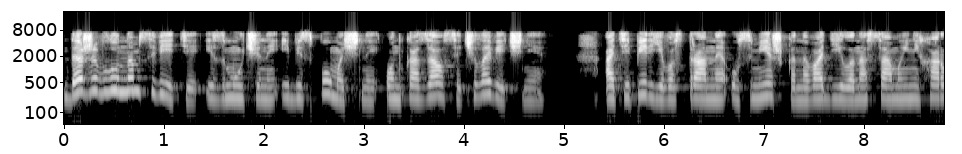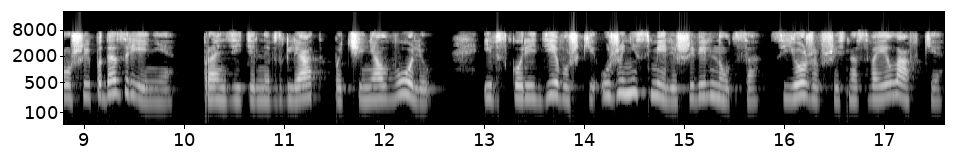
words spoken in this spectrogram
Даже в лунном свете, измученный и беспомощный, он казался человечнее. А теперь его странная усмешка наводила на самые нехорошие подозрения. Пронзительный взгляд подчинял волю, и вскоре девушки уже не смели шевельнуться, съежившись на своей лавке.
